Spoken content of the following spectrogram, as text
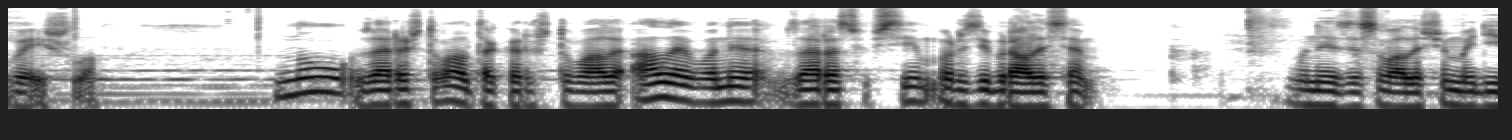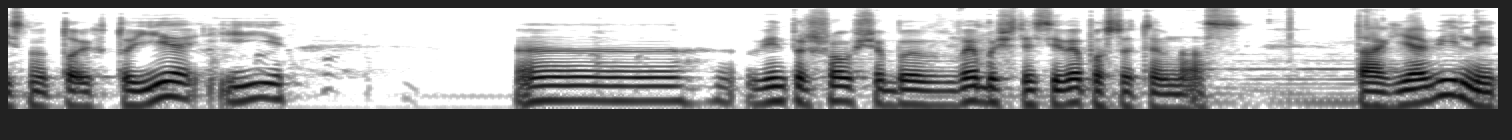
вийшло. Ну, заарештували, так арештували, але вони зараз всім розібралися. Вони з'ясували, що ми дійсно той, хто є, і е, він прийшов, щоб вибачитись і випустити в нас. Так, я вільний.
